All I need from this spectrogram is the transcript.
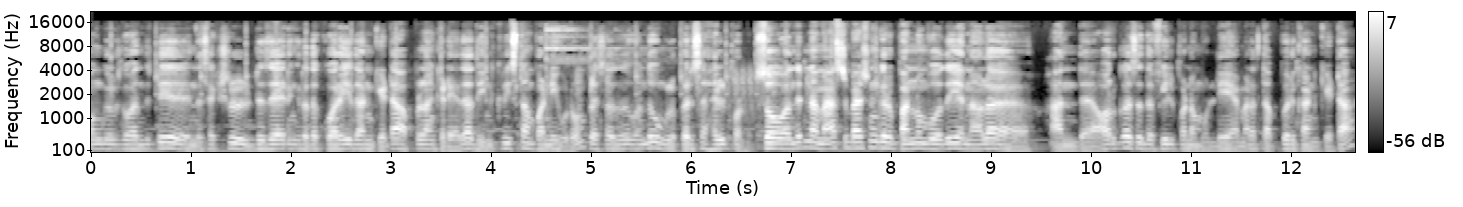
உங்களுக்கு வந்துட்டு இந்த செக்ஷுவல் டிசைருங்கிறத குறையுதான்னு கேட்டால் அப்போல்லாம் கிடையாது. அது இன்க்ரீஸ் தான் பண்ணிவிடும். ப்ளஸ் அது வந்து உங்களுக்கு பெருசாக ஹெல்ப் பண்ணும். ஸோ வந்துட்டு நான் மாஸ்டர்பேஷனுங்கிற பண்ணும்போது என்னால் அந்த ஆர்காசத்தை ஃபீல் பண்ண முடியலையே என் மேலே தப்பு இருக்கான்னு கேட்டால்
